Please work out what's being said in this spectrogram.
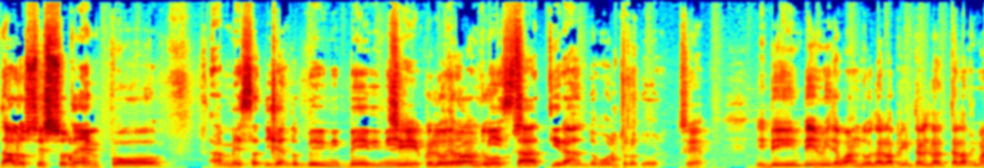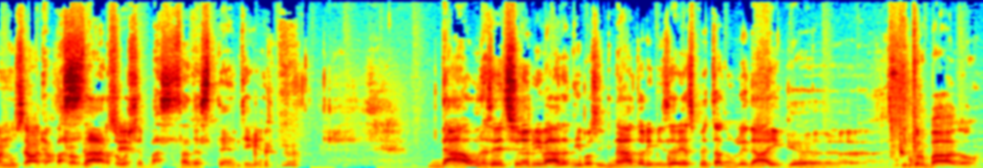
allo stesso tempo a me sta dicendo bevimi, bevimi, Sì, quello però quando- mi sta sì. attirando molto l'odore. Sì. E bevi bevi da quando dalla, prim- dalla, dalla prima annusata. Bastardo, proprio, queste bastate stentiche. Da una selezione privata tipo Signatory mi sarei aspettato un Ledaig eh, sì. Più turbato.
